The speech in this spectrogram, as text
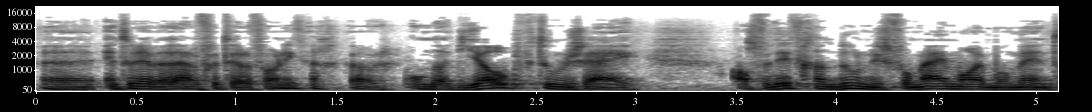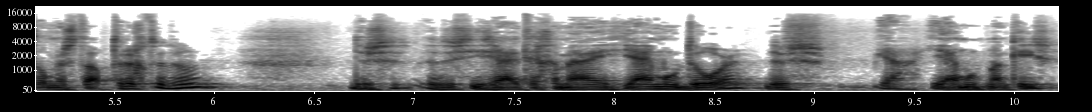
En toen hebben we uiteindelijk voor Telefonica gekozen. Omdat Joop toen zei... als we dit gaan doen, is voor mij een mooi moment om een stap terug te doen. Dus, dus die zei tegen mij, jij moet door. Dus ja, jij moet maar kiezen.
